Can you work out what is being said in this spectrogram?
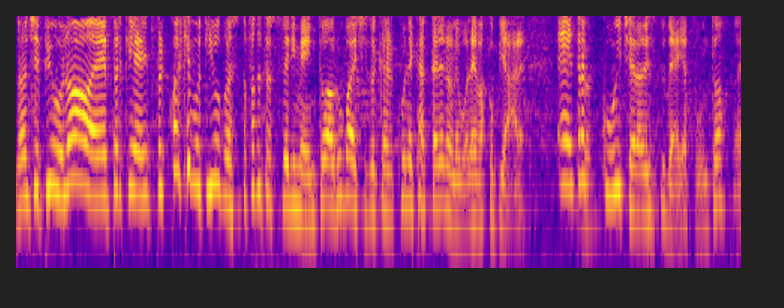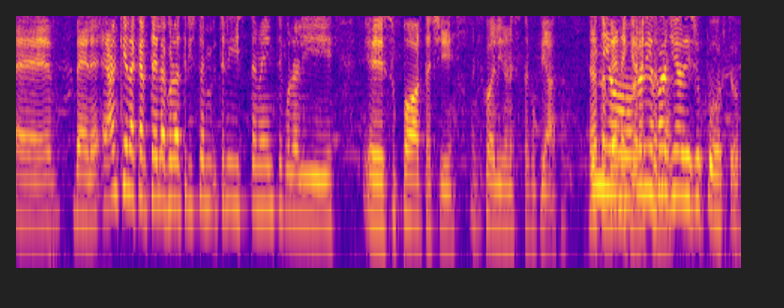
Non c'è più, no, è perché per qualche motivo quando è stato fatto il trasferimento Aruba ha deciso che alcune cartelle non le voleva copiare. E tra cui c'era Lazy Today, appunto. Eh, bene, e anche la cartella, quella triste- tristemente, quella lì, eh, supportaci. Anche quella lì non è stata copiata. È andata mio- bene che la mia pagina di supporto.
